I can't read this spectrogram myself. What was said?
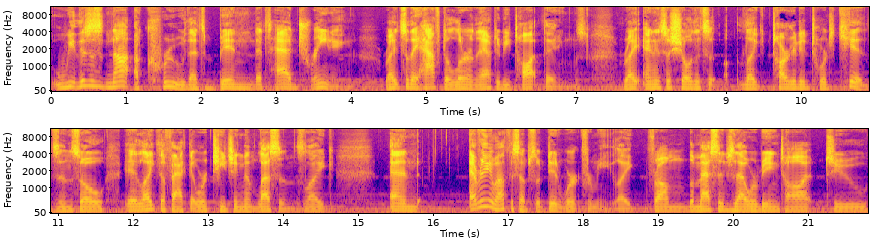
we this is not a crew that's been that's had training right so they have to learn they have to be taught things right? And it's a show that's uh, like targeted towards kids. And so i like the fact that we're teaching them lessons like and everything about this episode did work for me. Like from the message that we're being taught to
